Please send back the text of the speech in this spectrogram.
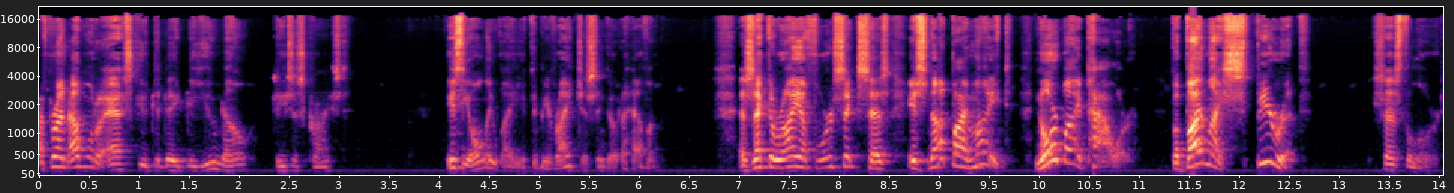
My friend, I want to ask you today do you know Jesus Christ? He's the only way you can be righteous and go to heaven. As Zechariah 4 6 says, it's not by might nor by power but by my spirit, says the Lord.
